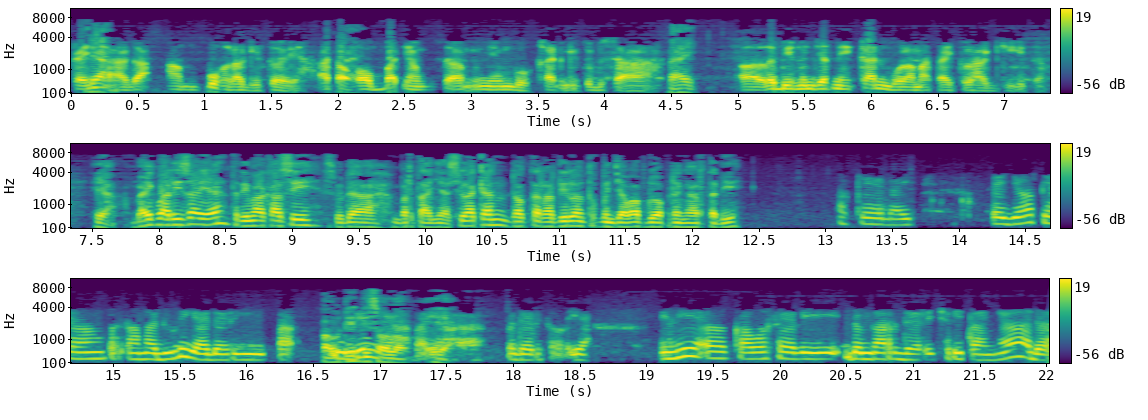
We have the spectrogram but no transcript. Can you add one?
kayaknya ya. agak ampuh lah gitu ya atau Baik. obat yang bisa menyembuhkan gitu bisa Baik. Uh, lebih menjernihkan bola mata itu lagi gitu. Ya, baik Pak Riza ya, terima kasih sudah bertanya. Silakan Dokter Adila untuk menjawab dua pendengar tadi. Oke, baik. Saya jawab yang pertama dulu ya dari Pak, Pak Udin, Udin di Solo. Ya, Pak ya. ya. dari Solo ya. Ini uh, kalau saya dengar dari ceritanya ada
